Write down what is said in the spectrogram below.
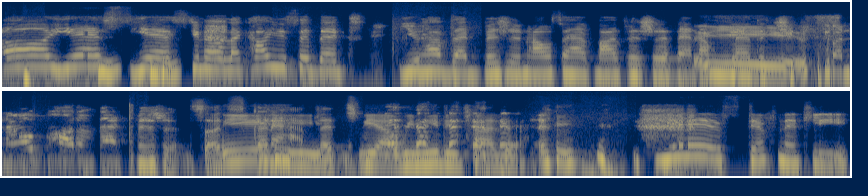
oh yes, yes. You know, like how you said that you have that vision. I also have my vision, and I'm yes. glad that you, you, are now part of that vision. So it's yes. gonna happen. yeah, we need each other. yes, definitely.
